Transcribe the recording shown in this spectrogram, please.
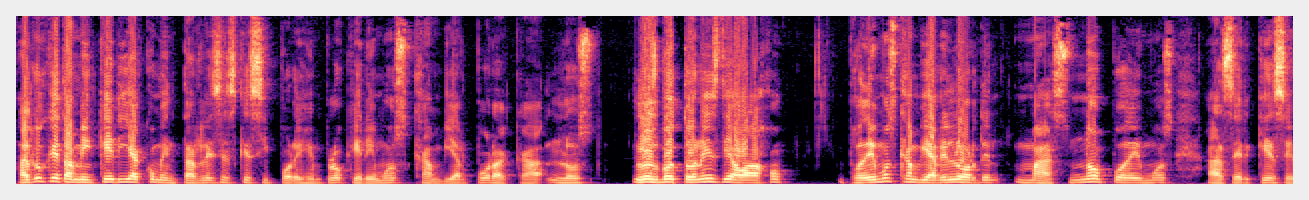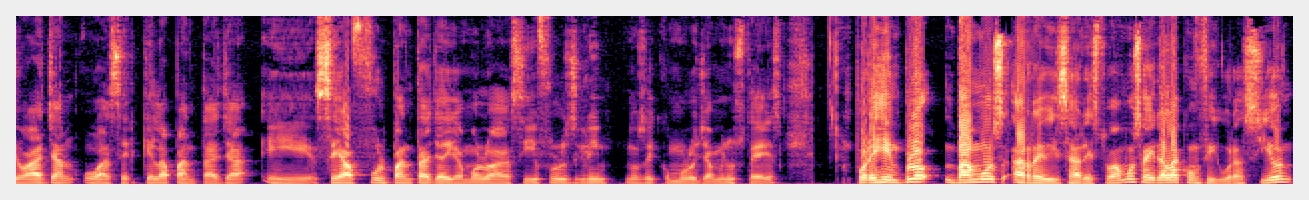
Algo que también quería comentarles es que si por ejemplo queremos cambiar por acá los, botones de abajo, podemos cambiar el orden, más no podemos hacer que se vayan o hacer que la pantalla eh, sea full pantalla, digámoslo así, full screen, no sé cómo lo llamen ustedes. Por ejemplo, vamos a revisar esto, vamos a ir a la configuración,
